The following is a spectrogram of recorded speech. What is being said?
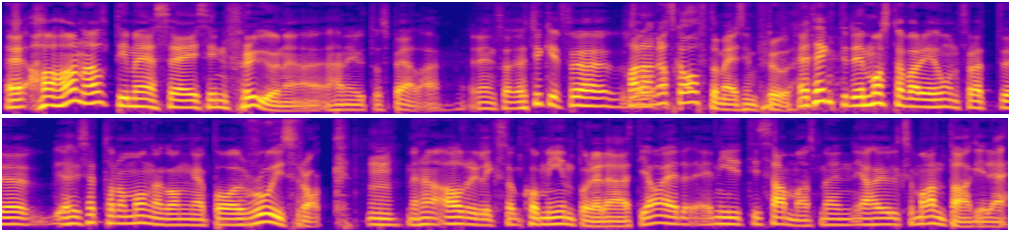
Eh, har han alltid med sig sin fru när han är ute och spelar? Så, jag tycker för... Han har ganska ofta med sin fru. Jag tänkte det måste ha varit hon för att eh, jag har sett honom många gånger på Ruiz Rock, Mm. men han har aldrig liksom kommit in på det där att ja, är, är ni tillsammans, men jag har ju liksom antagit det,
